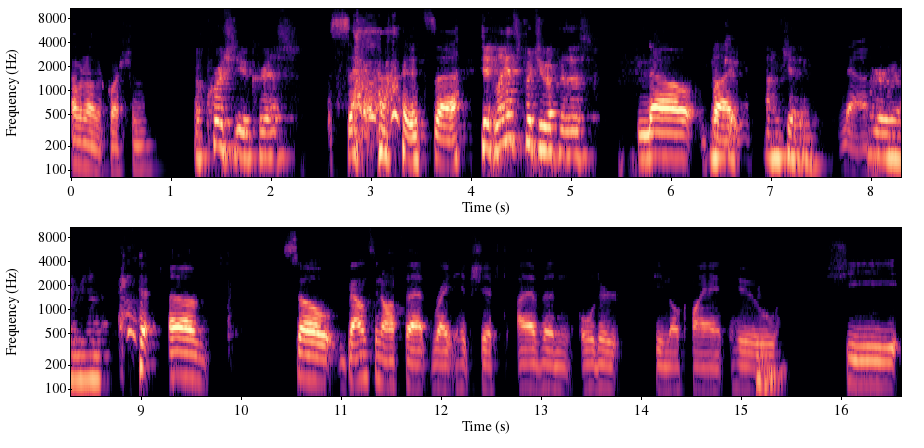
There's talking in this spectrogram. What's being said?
I have another question. Of course you do, Chris. So it's uh Did Lance put you up for this? no, but Okay, I'm kidding. no. Man. um, so bouncing off that right hip shift, I have an older female client who she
